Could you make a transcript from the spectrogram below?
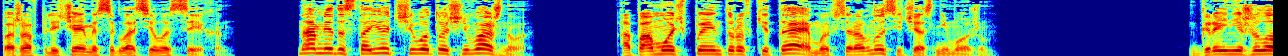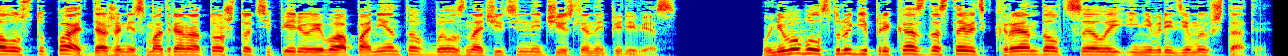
пожав плечами, согласилась Сейхан. Нам не достает чего-то очень важного. А помочь Пейнтеру в Китае мы все равно сейчас не можем. Грей не желал уступать, даже несмотря на то, что теперь у его оппонентов был значительный численный перевес. У него был строгий приказ доставить Крэндалл целый и невредимый в Штаты.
